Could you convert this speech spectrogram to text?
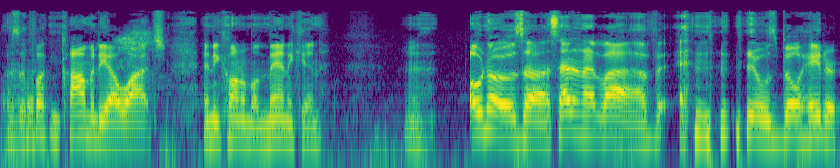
it was a fucking comedy I watched, and he called him a mannequin. Uh, oh no, it was uh, Saturday Night Live, and it was Bill Hader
